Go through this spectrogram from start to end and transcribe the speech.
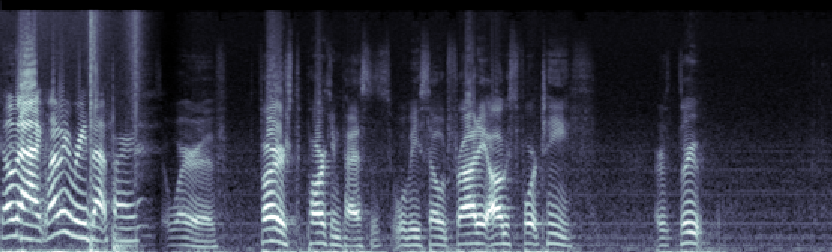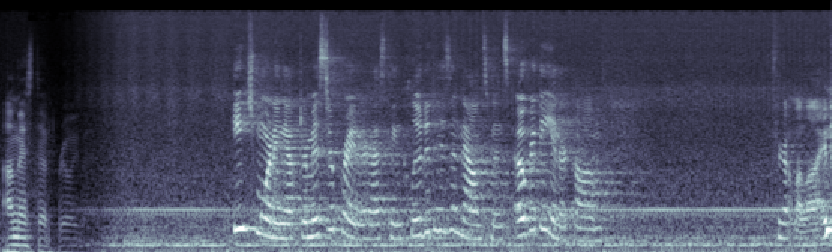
Go back. Let me read that first. Aware of. First, parking passes will be sold Friday, August 14th, or through. I messed up really bad. Each morning after Mr. Prater has concluded his announcements over the intercom, forgot my line.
